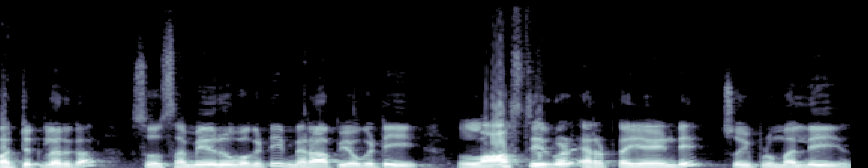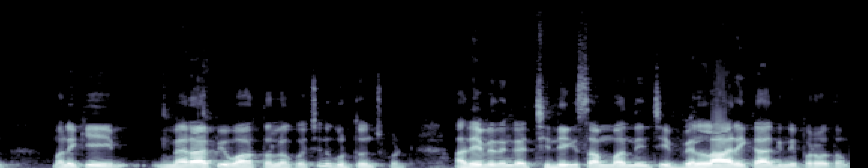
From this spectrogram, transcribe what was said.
పర్టికులర్గా సో సమీరు ఒకటి మెరాపి ఒకటి లాస్ట్ ఇయర్ కూడా ఎరప్ట్ అయ్యాయండి. సో ఇప్పుడు మళ్ళీ మనకి మెరాపీ వార్తల్లోకి వచ్చింది గుర్తుంచుకోండి. అదేవిధంగా చిలీకి సంబంధించి వెల్లారికా అగ్నిపర్వతం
